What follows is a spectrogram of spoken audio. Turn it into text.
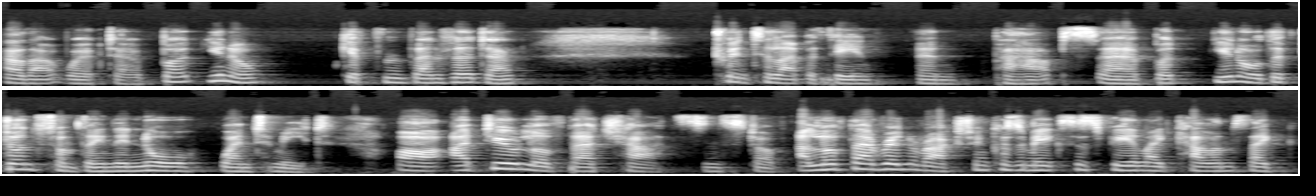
how that worked out, but you know, give them the benefit of the doubt. twin telepathy and perhaps, uh, but you know they've done something. They know when to meet. Oh, I do love their chats and stuff. I love their interaction because it makes us feel like Callum's like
